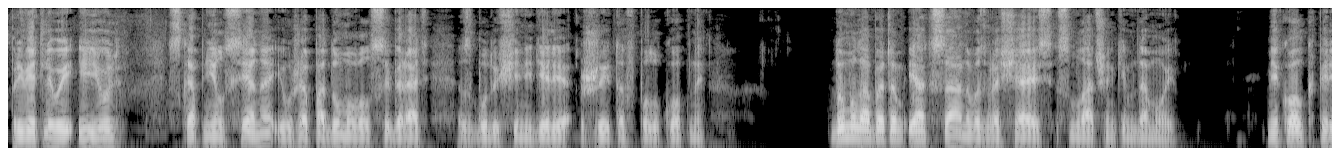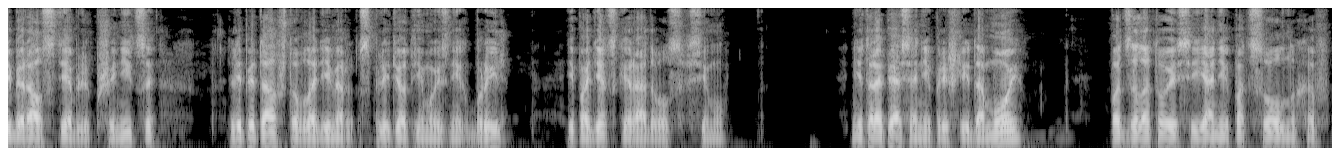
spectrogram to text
Приветливый июль скопнил сено и уже подумывал собирать с будущей недели жито в полукопны. Думала об этом и Оксана, возвращаясь с младшеньким домой. Миколка перебирал стебли пшеницы, лепетал, что Владимир сплетет ему из них брыль, и по-детски радовался всему. Не торопясь, они пришли домой под золотое сияние подсолнухов,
